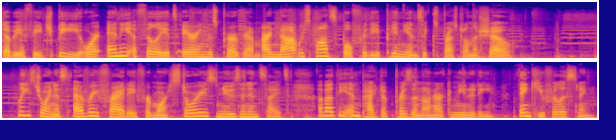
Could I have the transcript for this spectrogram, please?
WFHB, or any affiliates airing this program are not responsible for the opinions expressed on the show. Please join us every Friday for more stories, news, and insights about the impact of prison on our community. Thank you for listening.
